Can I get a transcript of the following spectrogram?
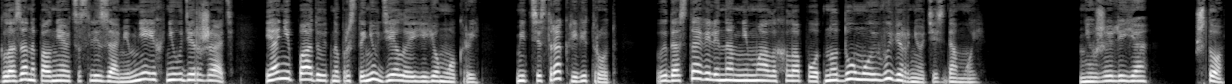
Глаза наполняются слезами, мне их не удержать, и они падают на простыню, делая ее мокрой. Медсестра кривит рот. «Вы доставили нам немало хлопот, но, думаю, вы вернетесь домой». «Неужели я...» «Что?»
